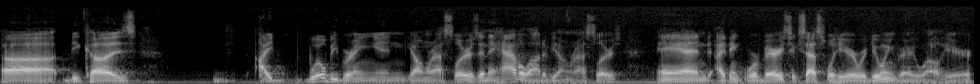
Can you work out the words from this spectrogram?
Uh, because I will be bringing in young wrestlers, and they have a lot of young wrestlers. And I think we're very successful here. We're doing very well here.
